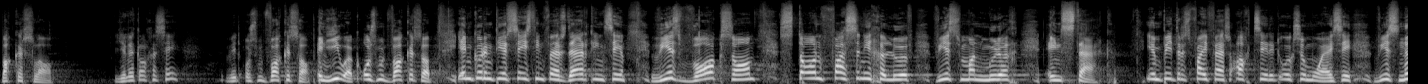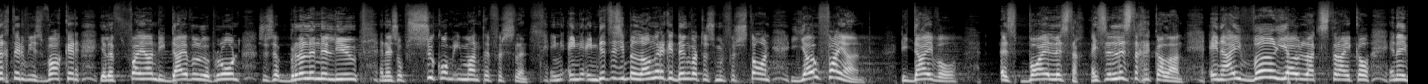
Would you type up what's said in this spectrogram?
wakker slaap. Jy het al gesê, weet ons moet wakker slaap. En hier ook, ons moet wakker slaap. 1 Korintiërs 16 vers 13 sê: "Wees waaksaam, staan vas in die geloof, wees manmoedig en sterk." 1 Petrus 5 vers 8 sê dit ook so mooi. Hy sê: "Wees nigter, wees wakker. Julle vyand, die duiwel, loop rond soos 'n brullende leeu en hy is op soek om iemand te verslind." En en en dit is die belangrike ding wat ons moet verstaan. Jou vyand, die duiwel, is baie listig. Hy's 'n listige kaland en hy wil jou laat struikel en hy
